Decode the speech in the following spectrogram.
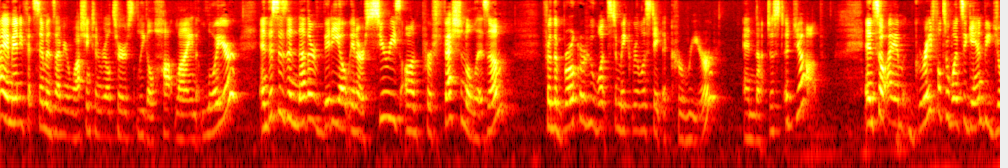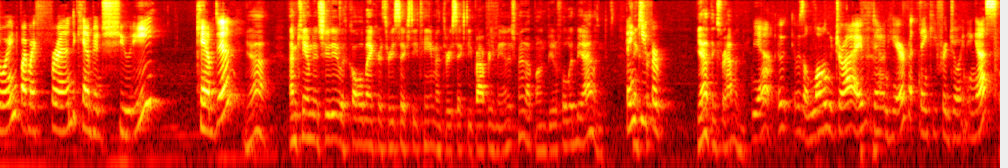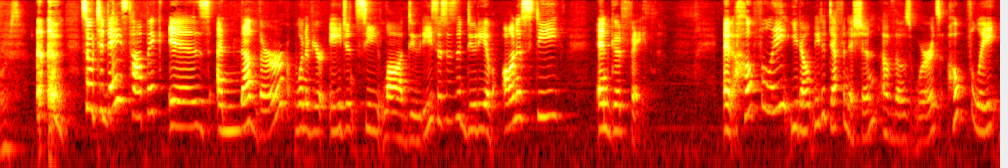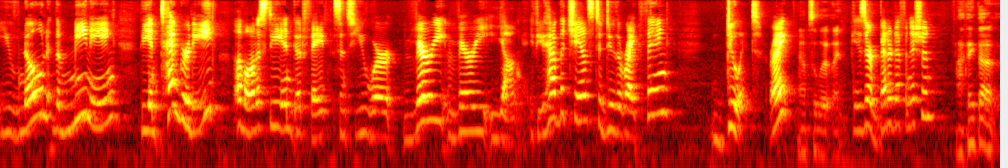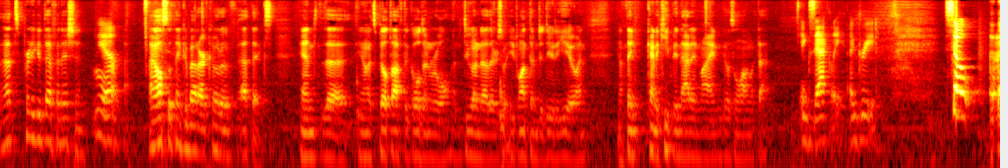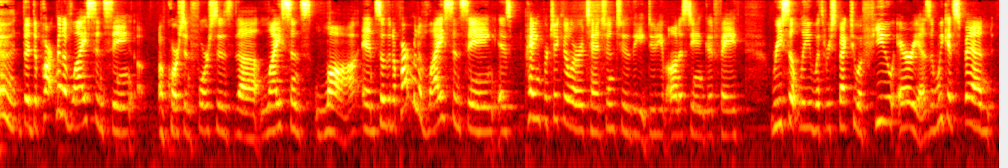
Hi, I'm Annie Fitzsimmons. I'm your Washington Realtors legal hotline lawyer. And this is another video in our series on professionalism for the broker who wants to make real estate a career and not just a job. And so I am grateful to once again be joined by my friend Camden Schutte. Camden? Yeah. I'm Camden Schutte with Coldwell Banker 360 Team and 360 Property Management up on beautiful Whidbey Island. Thank thanks you for, for, Yeah, thanks for having me. Yeah, it was a long drive down here, but thank you for joining us. Of course. so today's topic is another one of your agency law duties. This is the duty of honesty and good faith. And hopefully, you don't need a definition of those words. Hopefully, you've known the meaning, the integrity of honesty and good faith since you were very, very young. If you have the chance to do the right thing, do it, right? Absolutely. Is there a better definition? I think that that's a pretty good definition. Yeah. I also think about our code of ethics and the you know it's built off the golden rule and do unto others what you'd want them to do to you and you know think kind of keeping that in mind goes along with that. Exactly. Agreed. So the Department of Licensing of course, enforces the license law. And so the Department of Licensing is paying particular attention to the duty of honesty and good faith recently with respect to a few areas. And we could spend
